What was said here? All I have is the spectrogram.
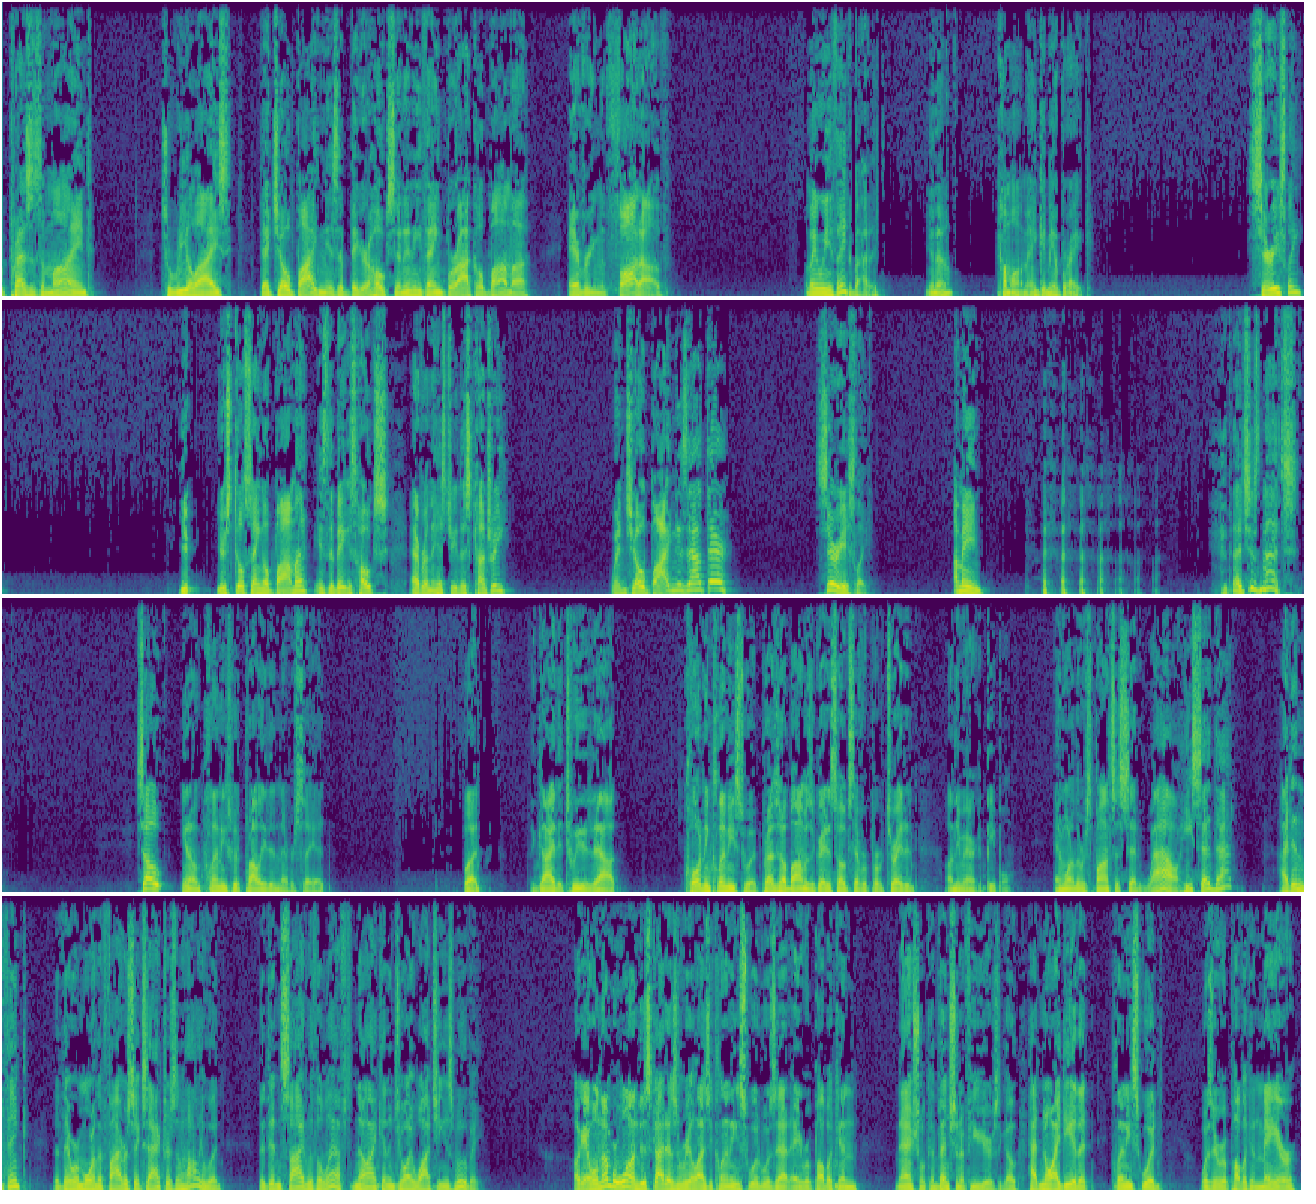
the presence of mind to realize that Joe Biden is a bigger hoax than anything Barack Obama ever even thought of. I mean, when you think about it, you know, come on, man, give me a break. Seriously? You, you're still saying Obama is the biggest hoax ever in the history of this country? When Joe Biden is out there? Seriously. I mean, That's just nuts. So, you know, Clint Eastwood probably didn't ever say it. But the guy that tweeted it out, quoting Clint Eastwood, President Obama is the greatest hoax ever perpetrated on the American people. And one of the responses said, Wow, he said that? I didn't think that there were more than five or six actors in Hollywood that didn't side with the left. Now I can enjoy watching his movie. Okay, well, number one, this guy doesn't realize that Clint Eastwood was at a Republican National Convention a few years ago, had no idea that Clint Eastwood was a Republican mayor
